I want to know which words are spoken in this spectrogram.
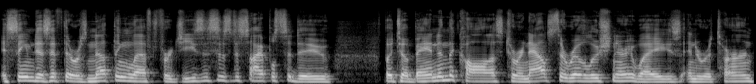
It seemed as if there was nothing left for Jesus' disciples to do but to abandon the cause, to renounce their revolutionary ways, and to return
